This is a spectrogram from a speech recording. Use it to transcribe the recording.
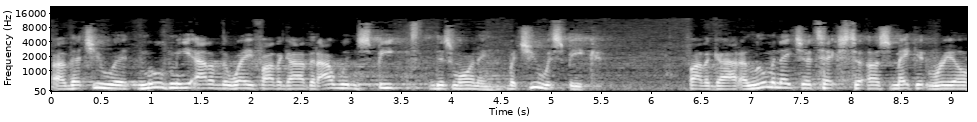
uh, that you would move me out of the way, Father God, that I wouldn't speak this morning, but you would speak. Father God, illuminate your text to us, make it real.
